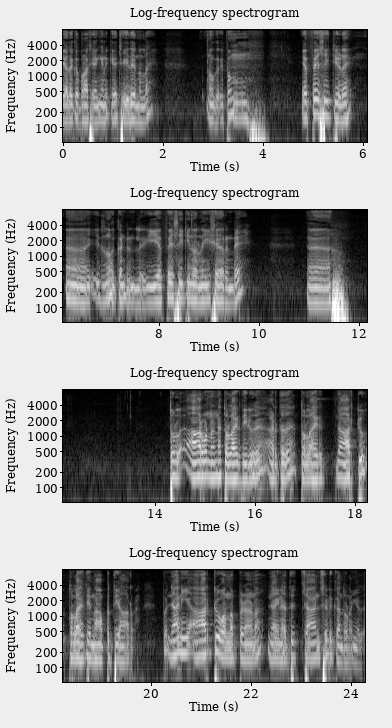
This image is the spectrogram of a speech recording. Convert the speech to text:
ഏതൊക്കെ പ്രാവശ്യം എങ്ങനെയൊക്കെയാണ് ചെയ്തതെന്നുള്ളത് നോക്കുക ഇപ്പം എഫ് എ സി ടിയുടെ ഇത് നോക്കണ്ടിട്ടില്ല ഈ എഫ് എ സി ടി എന്ന് പറഞ്ഞ ഈ ഷെയറിന്റെ തൊള്ള ആർ വൺ ആണ് തൊള്ളായിരത്തി ഇരുപത് അടുത്തത് തൊള്ളായിരത്തി ആർ ടു തൊള്ളായിരത്തി നാൽപ്പത്തി ആറ് അപ്പം ഞാൻ ഈ ആർ ടു വന്നപ്പോഴാണ് ഞാൻ ഇതിനകത്ത് ചാൻസ് എടുക്കാൻ തുടങ്ങിയത്.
